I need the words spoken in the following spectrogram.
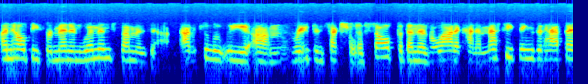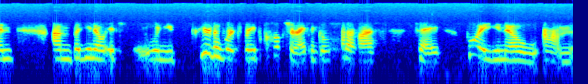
unhealthy for men and women. Some is absolutely um, rape and sexual assault, but then there's a lot of kind of messy things that happen. Um, but you know, it's when you hear the word rape culture, I think a lot of us say, boy, you know, um,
